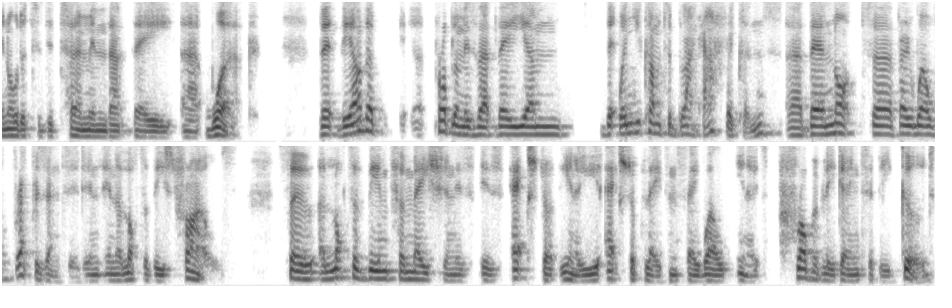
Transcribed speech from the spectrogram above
in order to determine that they uh, work. The, the other uh, problem is that they, um, that when you come to Black Africans, uh, they're not uh, very well represented in, in a lot of these trials. So a lot of the information is, is extra, you know, you extrapolate and say, well, you know, it's probably going to be good.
